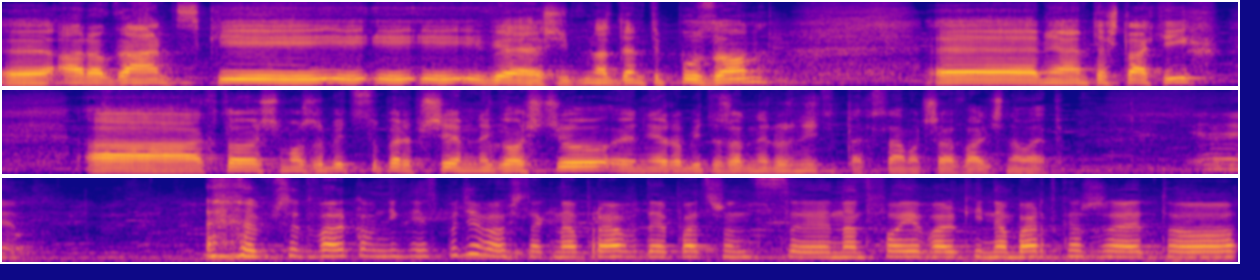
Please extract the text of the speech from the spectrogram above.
e, arogancki i, i, i, i wiesz, i nadęty puzon. E, miałem też takich. A ktoś może być super przyjemny gościu, e, nie robi to żadnej różnicy. Tak samo trzeba walić na łeb. Przed walką nikt nie spodziewał się tak naprawdę, patrząc e, na twoje walki na Bartka, że to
